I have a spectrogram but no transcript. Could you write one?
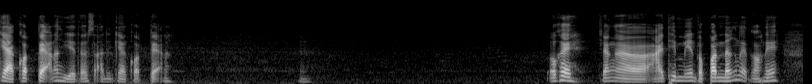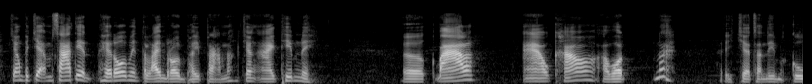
គេអាគាត់ពាក់ហ្នឹងនិយាយទៅស្អាតគេអាគាត់ពាក់ហ្នឹងអូខេអញ្ចឹង item មានប៉ុណ្្នឹងអ្នកនរគ្នាអញ្ចឹងបញ្ជាក់ភាសាទៀត hero មានតម្លៃ125ហ្នឹងអញ្ចឹង item នេះអឺក្បាលអាវខោអាវុធណាហើយ chat Sunny មួយគូ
